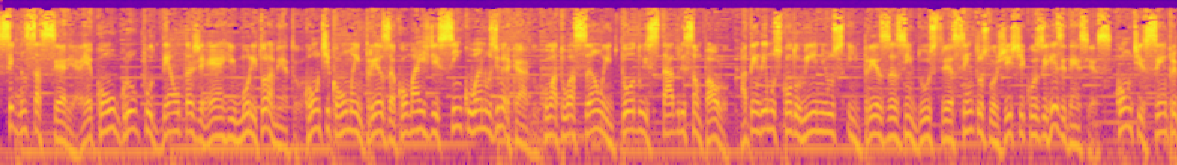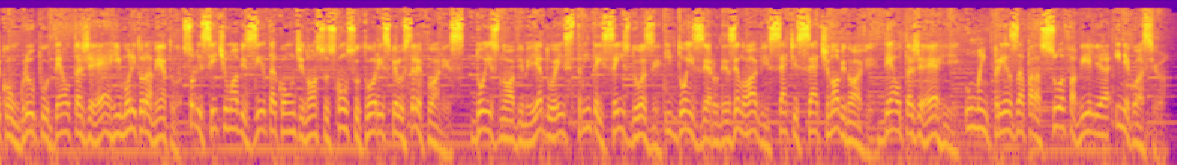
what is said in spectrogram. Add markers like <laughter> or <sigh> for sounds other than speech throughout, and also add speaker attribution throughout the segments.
Speaker 1: Segurança séria é com o Grupo Delta GR Monitoramento. Conte com uma empresa com mais de cinco anos de mercado, com atuação em todo o estado de São Paulo. Atendemos condomínios, empresas, indústrias, centros logísticos e residências. Conte sempre com o Grupo Delta GR Monitoramento. Solicite uma visita com um de nossos consultores pelos telefones 2962 3612 e 2019 7799. Delta GR, uma empresa para sua família e negócio.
